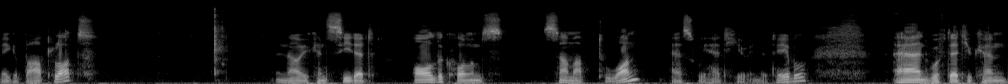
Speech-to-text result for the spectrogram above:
make a bar plot. And now you can see that all the columns sum up to 1 as we had here in the table. And with that you can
